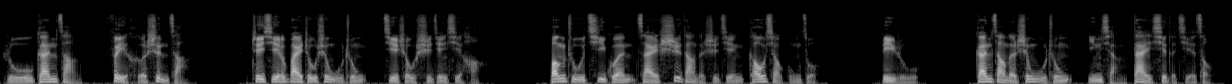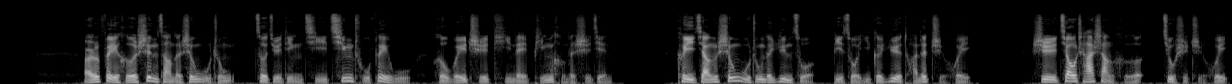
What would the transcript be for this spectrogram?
如肝脏、肺和肾脏。这些外周生物钟接收时间信号，帮助器官在适当的时间高效工作。例如，肝脏的生物钟影响代谢的节奏，而肺和肾脏的生物钟则决定其清除废物和维持体内平衡的时间。可以将生物钟的运作比作一个乐团的指挥，是交叉上合就是指挥，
